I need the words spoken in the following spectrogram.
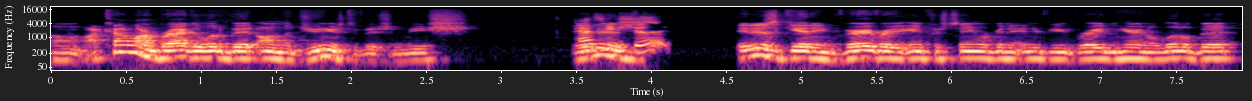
Um, I kind of want to brag a little bit on the juniors division, Meesh. As you should. It is getting very, very interesting. We're going to interview Brayden here in a little bit.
